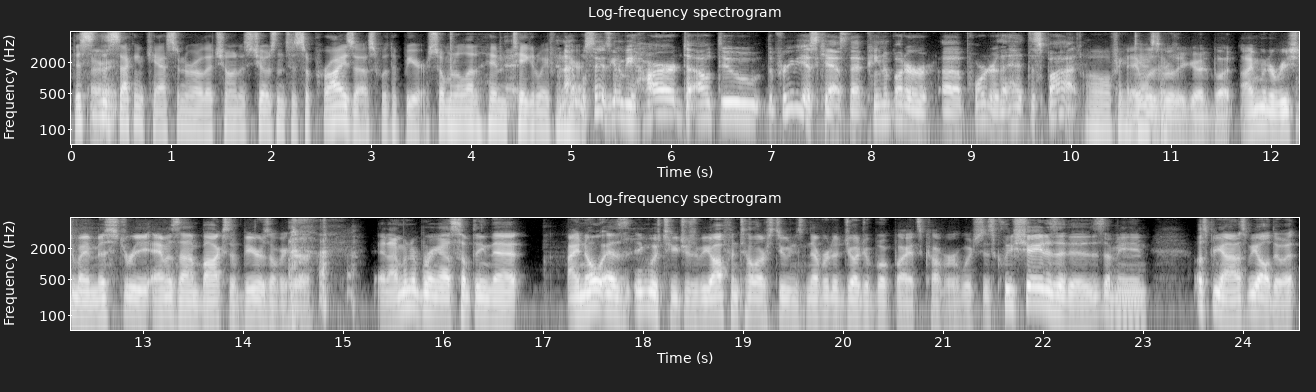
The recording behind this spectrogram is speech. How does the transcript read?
This is All the right. second cast in a row that Sean has chosen to surprise us with a beer. So I'm going to let him take it away from And I will say it's going to be hard to outdo the previous cast, that peanut butter uh, porter that hit the spot. Oh, fantastic. It was really good, but I'm going to reach into my mystery Amazon box of beers over here, and I'm going to bring out something that I know as English teachers we often tell our students never to judge a book by its cover, which as cliched as it is, I mm-hmm. mean, let's be honest, we all do it.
